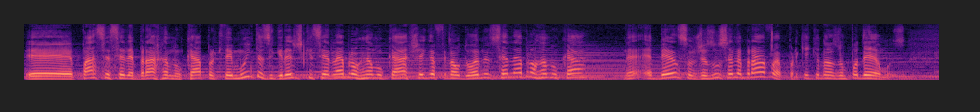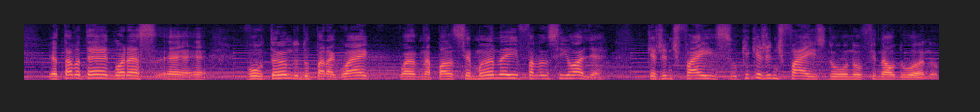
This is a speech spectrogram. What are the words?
é, passe a celebrar Hanukkah, porque tem muitas igrejas que celebram Hanukkah, chega final do ano e celebram Hanukkah. Né? É bênção, Jesus celebrava, por que, que nós não podemos? Eu estava até agora é, voltando do Paraguai na Paula Semana e falando assim, olha, que a gente faz, o que, que a gente faz no, no final do ano?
